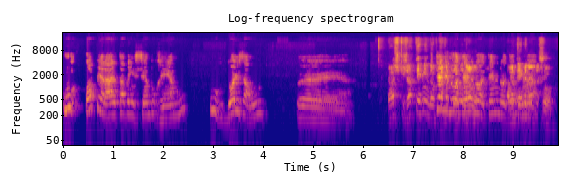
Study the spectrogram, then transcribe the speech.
o Operário está vencendo o Remo por 2 a 1 é... Eu acho que já terminou. Terminou, terminou, terminou. Tava terminando o jogo.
